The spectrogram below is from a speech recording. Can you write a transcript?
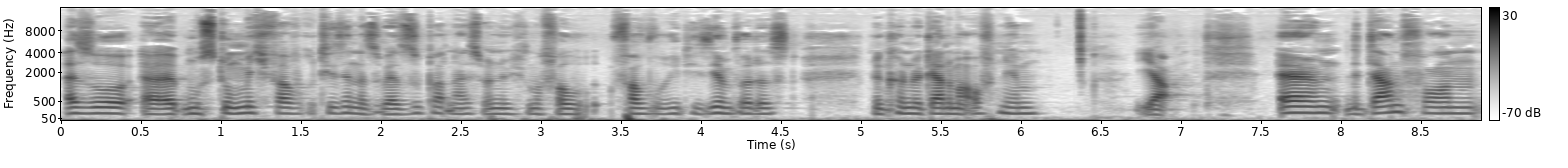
Also äh, musst du mich favoritisieren. Also wäre super nice, wenn du mich mal favoritisieren würdest. Dann können wir gerne mal aufnehmen. Ja. Ähm, dann von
